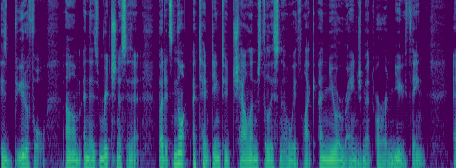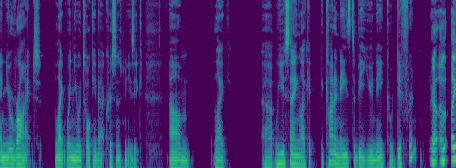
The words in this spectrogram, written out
is beautiful, um, and there's richness in it, but it's not attempting to challenge the listener with like a new arrangement or a new thing. And you're right. Like when you were talking about Christmas music, um, like uh, were you saying like it, it kind of needs to be unique or different? Yeah, at- like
